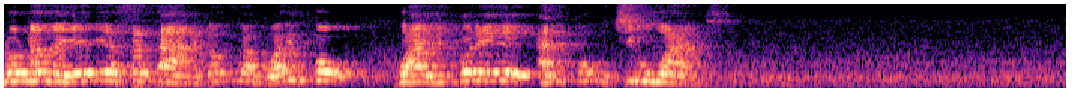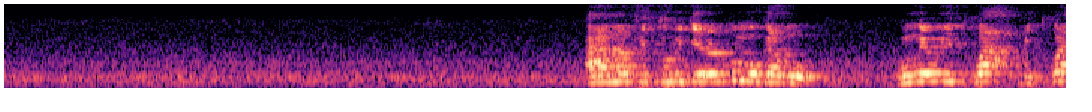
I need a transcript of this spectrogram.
Noneho amayeri ya satani akavuga ngo ariko wayikoreye ariko ukiri uwanjye. Aya mafite urugero rw'umugabo umwe witwa witwa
